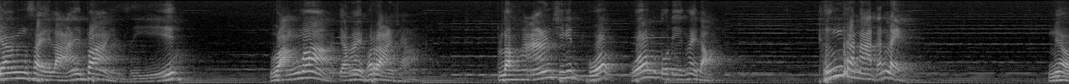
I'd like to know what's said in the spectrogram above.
ยังใส่หลายป้ายสี หวังว่าจะให้พระราชา ประหารชีวิตผัวผัวของตัวเองให้ได้ถึงขนาดนั้นแหละแมว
